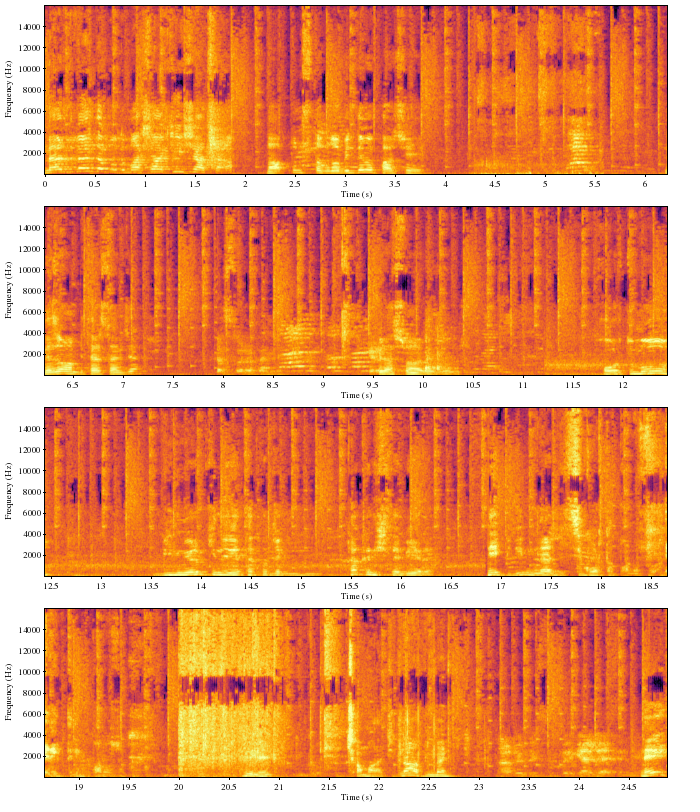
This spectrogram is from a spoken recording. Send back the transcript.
Merdiven de buldum aşağıki inşaatta. Ne yaptın usta bulabildi mi parçayı? Ne zaman biter sence? Biraz sonra da Biraz sonra belli olur. Hortumu bilmiyorum ki nereye takılacak. Takın işte bir yere. Ne bileyim nerede sigorta panosu, elektrik panosu. Bu ne? Çam ağacı. Ne yapayım ben? Abi bir süpürge lazım. ya. Ne?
